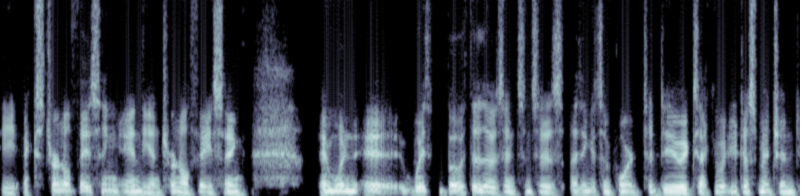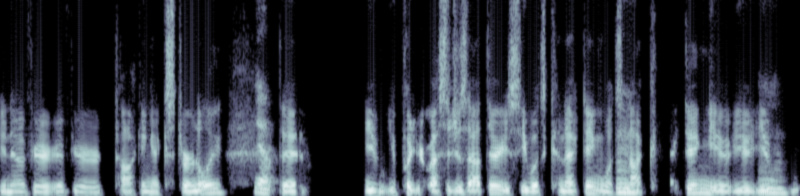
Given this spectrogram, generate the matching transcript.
the external facing and the internal facing. And when it, eh, with both of those instances, I think it's important to do exactly what you just mentioned. You know, if you're if you're talking externally, yeah, then you you put your messages out there. You see what's connecting, what's mm. not connecting. You you you mm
